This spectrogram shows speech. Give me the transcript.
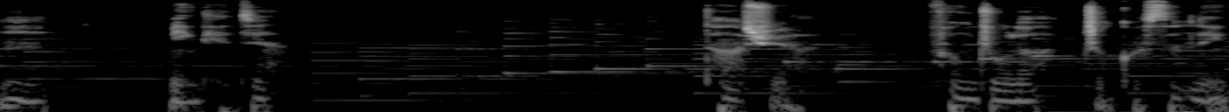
嗯，明天见。大雪封住了整个森林。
